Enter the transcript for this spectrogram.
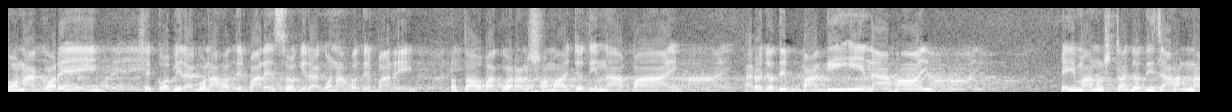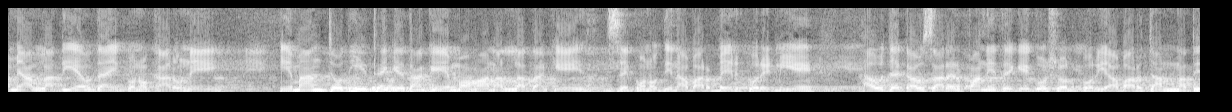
গোনা করে, সে কবিরা গোনা হতে পারে, সগিরা গোনা হতে পারে। তো তওবা করার সময় যদি না পায়, আর যদি বাগি না হয়, এই মানুষটা যদি জাহান নামে আল্লাহ দিয়েও দেয় কোনো কারণে ইমান যদি থেকে থাকে, মহান আল্লাহ তাকে যে কোনো দিন আবার বের করে নিয়ে হাউজে কাউসারের পানি থেকে গোসল করি, আবার জান্নাতে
